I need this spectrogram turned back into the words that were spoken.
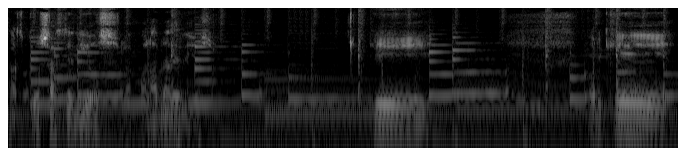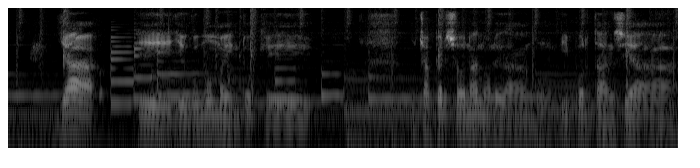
las cosas de Dios, la palabra de Dios. Eh, porque ya eh, llegó un momento que muchas personas no le dan importancia a,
